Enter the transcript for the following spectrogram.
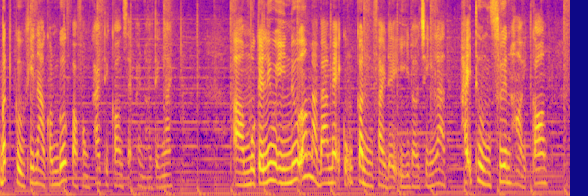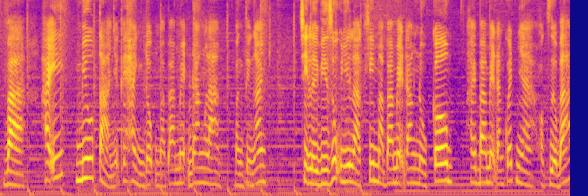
Bất cứ khi nào con bước vào phòng khách thì con sẽ phải nói tiếng anh. À, một cái lưu ý nữa mà ba mẹ cũng cần phải để ý đó chính là hãy thường xuyên hỏi con và hãy miêu tả những cái hành động mà ba mẹ đang làm bằng tiếng anh chị lấy ví dụ như là khi mà ba mẹ đang nấu cơm hay ba mẹ đang quét nhà hoặc rửa bát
